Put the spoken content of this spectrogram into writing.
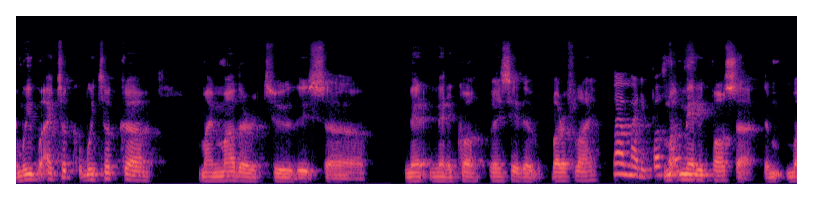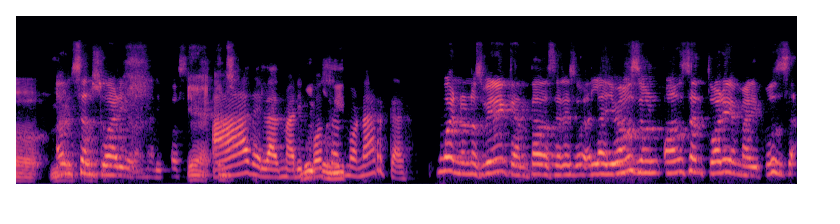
And we I took we took uh, my mother to this uh, mer the butterfly? Ah, mariposa. mariposa. The, ma mariposa. Ah, un santuario de mariposas. Yeah, ah, de las mariposas monarcas. Bueno, nos hubiera encantado hacer eso. La llevamos a un, a un santuario de mariposas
